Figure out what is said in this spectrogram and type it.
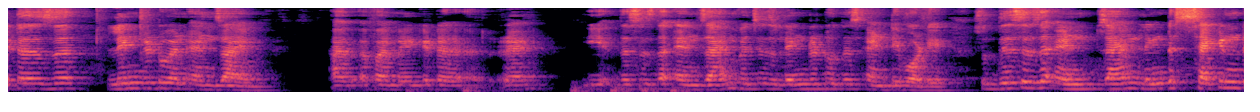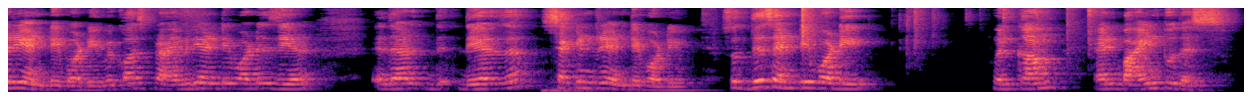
it is uh, linked to an enzyme. If I make it uh, red this is the enzyme which is linked to this antibody. So this is the enzyme linked to secondary antibody because primary antibody is here there there is a secondary antibody. So this antibody will come and bind to this.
